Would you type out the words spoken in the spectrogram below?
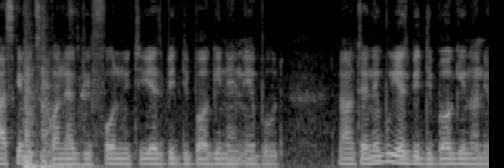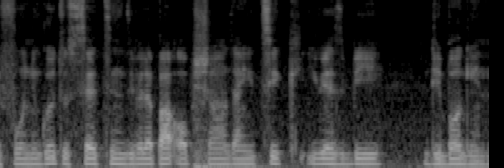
asking me to connect the phone with USB debugging enabled. Now to enable USB debugging on the phone, you go to settings, developer options and you tick USB debugging.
